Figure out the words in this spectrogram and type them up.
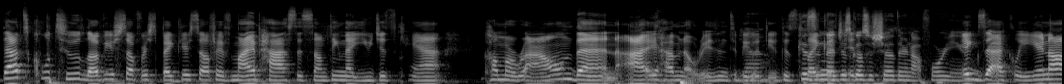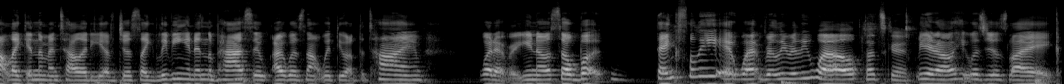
that's cool too. Love yourself, respect yourself. If my past is something that you just can't come around, then I have no reason to be with you. Because Because like then that just it- goes to show they're not for you. Exactly. You're not like in the mentality of just like leaving it in the past. It, I was not with you at the time, whatever, you know? So, but thankfully it went really, really well. That's good. You know, he was just like,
